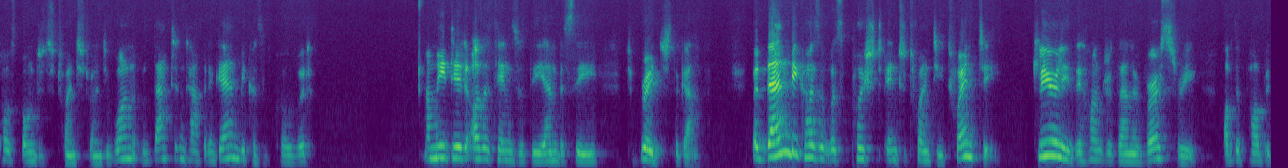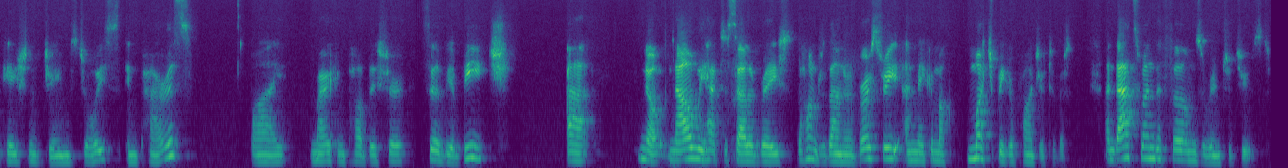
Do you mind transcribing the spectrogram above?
postponed it to 2021. That didn't happen again because of COVID. And we did other things with the embassy to bridge the gap. But then, because it was pushed into 2020, clearly the 100th anniversary of the publication of James Joyce in Paris by American publisher Sylvia Beach, uh, no, now we had to celebrate the 100th anniversary and make a much bigger project of it. And that's when the films were introduced.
